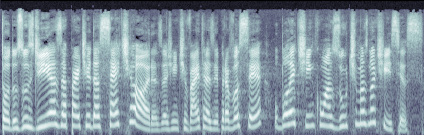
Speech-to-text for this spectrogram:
Todos os dias, a partir das 7 horas, a gente vai trazer para você o boletim com as últimas notícias.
